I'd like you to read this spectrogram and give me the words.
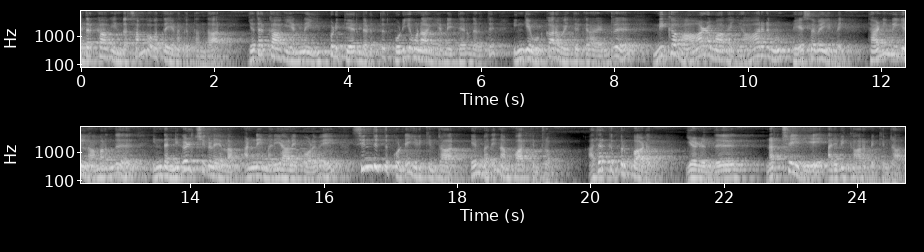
எதற்காக இந்த சம்பவத்தை எனக்கு தந்தார்? எதற்காக என்னை இப்படி தேர்ந்தெடுத்து கொடியவனாகி என்னை தேர்ந்தெடுத்து இங்கே உட்கார வைத்திருக்கிறார் என்று மிக ஆழமாக யாரிடமும் பேசவே இல்லை. தனிமையில் அமர்ந்து இந்த நிகழ்ச்சிகளை எல்லாம் அன்னை மரியாதை போலவே சிந்தித்து கொண்டே இருக்கின்றார் என்பதை நாம் பார்க்கின்றோம். அதற்கு பிற்பாடு எழுந்து நற்செய்தியை அறிவிக்க ஆரம்பிக்கின்றார்.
